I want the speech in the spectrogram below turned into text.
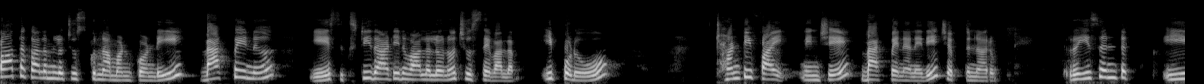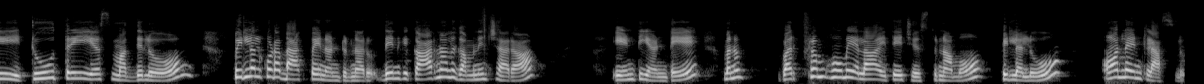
పాతకాలంలో చూసుకున్నాం అనుకోండి బ్యాక్ పెయిన్ ఏ సిక్స్టీ దాటిన వాళ్ళలోనో చూసేవాళ్ళం. ఇప్పుడు ట్వంటీ ఫైవ్ నుంచే బ్యాక్ పెయిన్ అనేది చెప్తున్నారు. రీసెంట్ ఈ టూ త్రీ ఇయర్స్ మధ్యలో పిల్లలు కూడా బ్యాక్ పెయిన్ అంటున్నారు. దీనికి కారణాలు గమనించారా? ఏంటి అంటే మనం వర్క్ ఫ్రమ్ హోమ్ ఎలా అయితే చేస్తున్నామో పిల్లలు ఆన్లైన్ క్లాసులు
